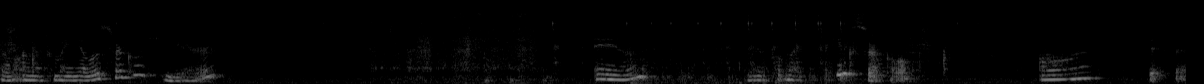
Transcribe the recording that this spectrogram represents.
So I'm going to put my yellow circle here. And I'm going to put my pink circle on this end.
